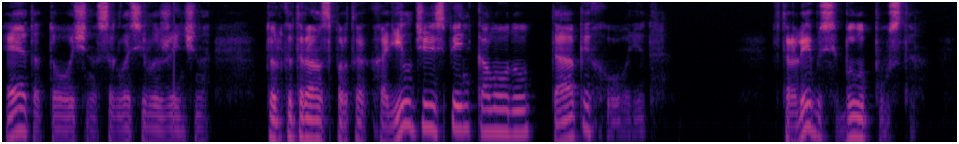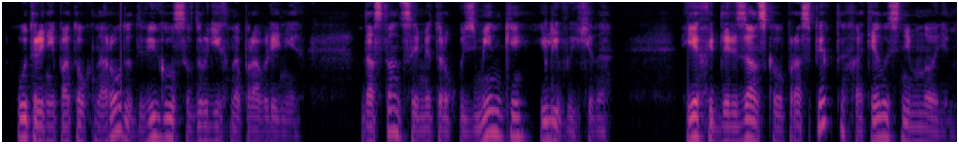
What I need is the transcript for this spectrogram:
«Это точно», — согласилась женщина. «Только транспорт как ходил через пень-колоду, так и ходит». В троллейбусе было пусто. Утренний поток народа двигался в других направлениях, до станции метро Кузьминки или Выхина. Ехать до Рязанского проспекта хотелось немногим.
